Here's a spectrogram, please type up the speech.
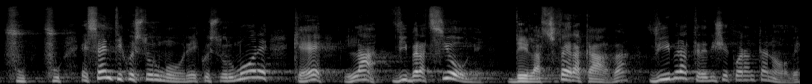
fu, fu, e senti questo rumore, e questo rumore che è la vibrazione della sfera cava vibra a 13,49.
